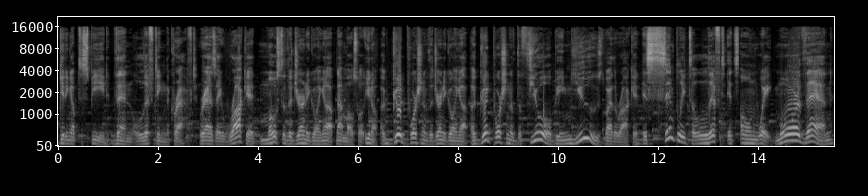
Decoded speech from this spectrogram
getting up to speed than lifting the craft. Whereas a rocket, most of the journey going up, not most, well, you know, a good portion of the journey going up, a good portion of the fuel being used by the rocket is simply to lift its own weight, more than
